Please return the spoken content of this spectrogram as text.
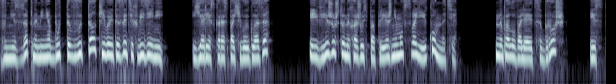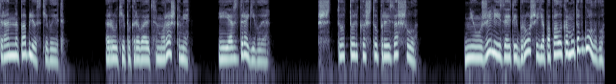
Внезапно меня будто выталкивает из этих видений. Я резко распахиваю глаза и вижу, что нахожусь по-прежнему в своей комнате. На полу валяется брошь и странно поблескивает. Руки покрываются мурашками, и я вздрагиваю. Что только что произошло? Неужели из-за этой броши я попала кому-то в голову?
